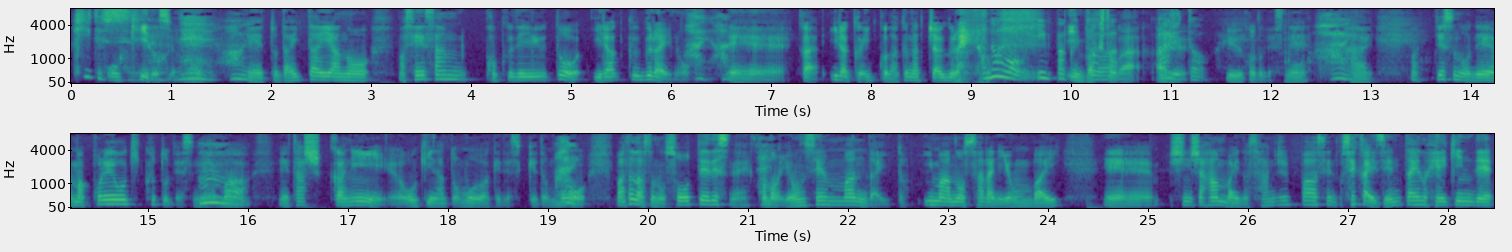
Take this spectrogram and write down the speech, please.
きいですよね。大きいですよね。はい、えっ、ー、と大体あの、まあ、生産国でいうとイラクぐらいの、はいはい、えー、がイラクが1個なくなっちゃうぐらいのインパクトがあると。いうことですね。はい、はい、まあ、ですので、まあ、これを聞くとですね、うん、まあ、えー、確かに大きいなと思うわけですけども、はい、まあ、ただその想定ですね。この4000万台と、今のさらに4倍、えー、新車販売の30%世界全体の平均で、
